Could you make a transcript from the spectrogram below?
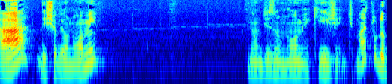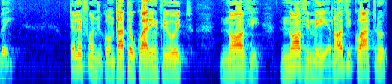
a. Deixa eu ver o nome. Não diz um nome aqui, gente, mas tudo bem. O telefone de contato é o 48 99694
